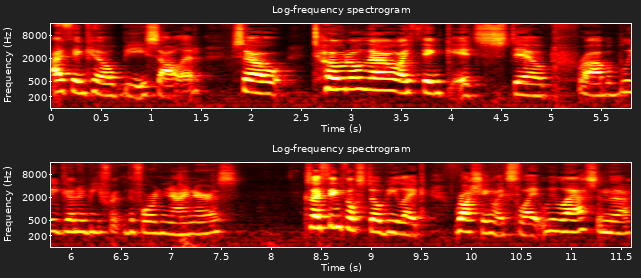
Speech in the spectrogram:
I think he'll be solid. So, total though, I think it's still probably going to be for the 49ers. Because I think they'll still be like rushing like slightly less in the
